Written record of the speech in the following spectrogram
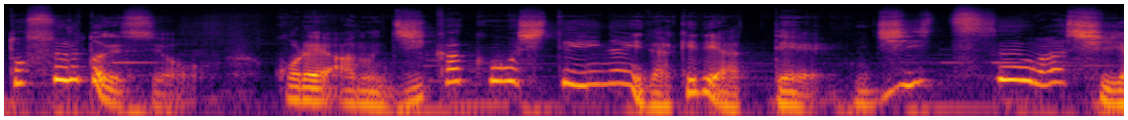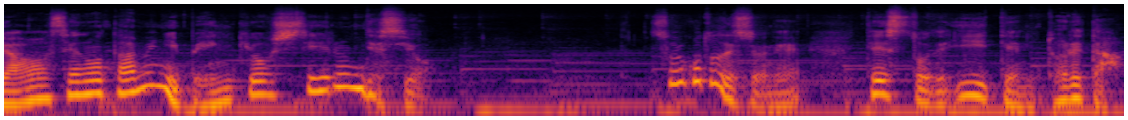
とするとですよ、これあの自覚をしていないだけであって実は幸せのために勉強しているんですよ。そういうことですよね。テストでいい点取れた。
